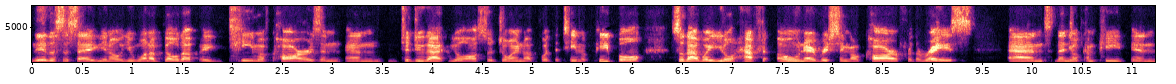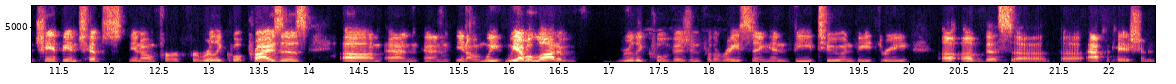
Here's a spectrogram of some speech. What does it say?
needless to say, you know, you want to build up a team of cars, and and to do that, you'll also join up with a team of people, so that way you don't have to own every single car for the race and then you'll compete in championships you know for for really cool prizes um, and and you know we we have a lot of really cool vision for the racing in V2 and V3 uh, of this uh, uh, application.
